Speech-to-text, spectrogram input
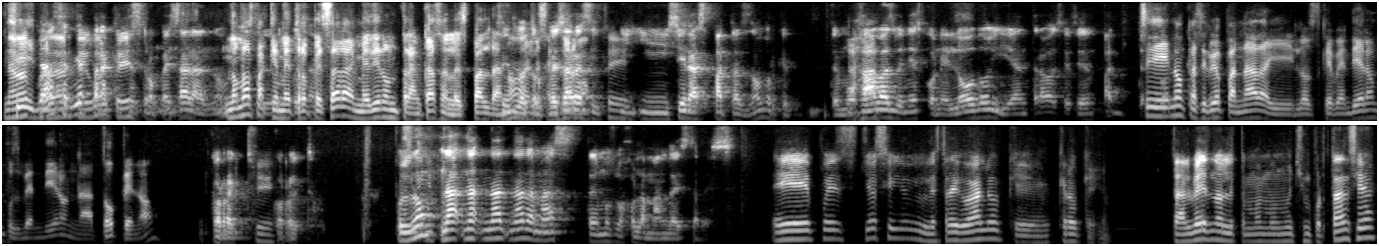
Nada Sí, Nada servía para que te tropezaras, ¿no? Nomás para que me tropezara y me diera un trancazo en la espalda, Sí, ¿no? lo tropezaras y, Sí. y- y hicieras patas, ¿no? Porque te mojabas, venías con el lodo y ya entrabas y hacían patitas. Sí, nunca sirvió para nada y los que vendieron, pues vendieron a tope, ¿no? Correcto, Sí. correcto. Pues no, na- na- na- nada más tenemos bajo la manga esta vez. Eh, pues yo sí les traigo algo que creo que tal vez no le tomamos mucha importancia.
